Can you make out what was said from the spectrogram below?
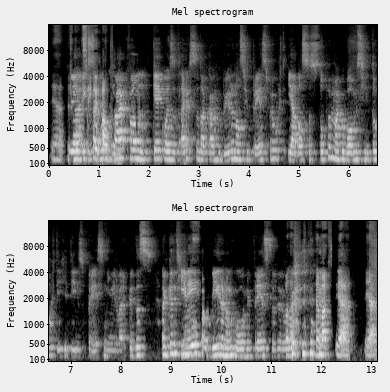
Ja, ik zeg ook andere- vaak van, kijk, wat is het ergste dat kan gebeuren als je prijs verhoogt? Ja, dat is te stoppen, maar je wou misschien toch tegen deze prijs niet meer werken. Dus dan kun je Nee. even proberen om gewoon je prijs te verhogen. Voilà. Maakt, ja, ja,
